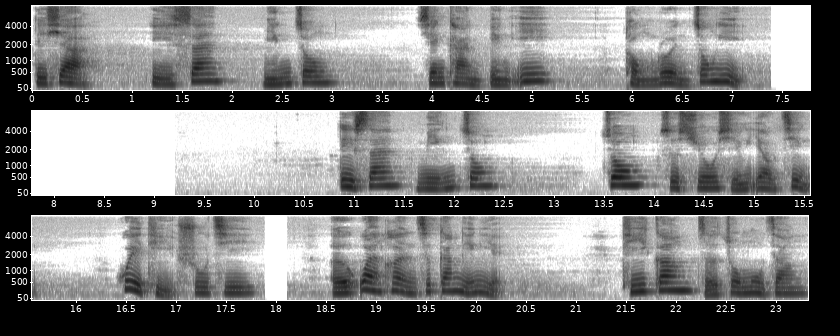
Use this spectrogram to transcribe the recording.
底下以三明宗，先看丙一统论宗义。第三明宗，宗是修行要静，会体枢机，而万恨之纲领也。提纲则作木章，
